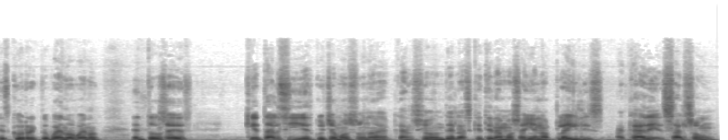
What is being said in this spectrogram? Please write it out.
Es correcto, bueno, bueno, entonces... ¿Qué tal si escuchamos una canción de las que tenemos ahí en la playlist acá de Salsón?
